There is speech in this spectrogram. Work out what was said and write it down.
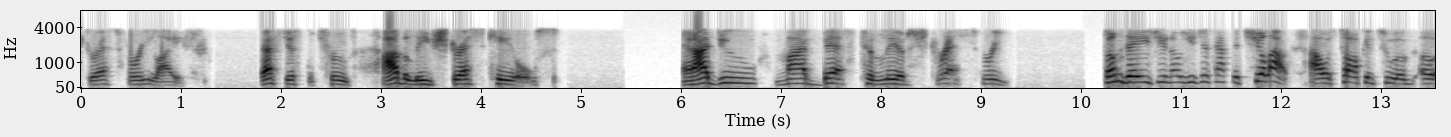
stress free life. That's just the truth. I believe stress kills. And I do my best to live stress free. Some days, you know, you just have to chill out. I was talking to a, a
